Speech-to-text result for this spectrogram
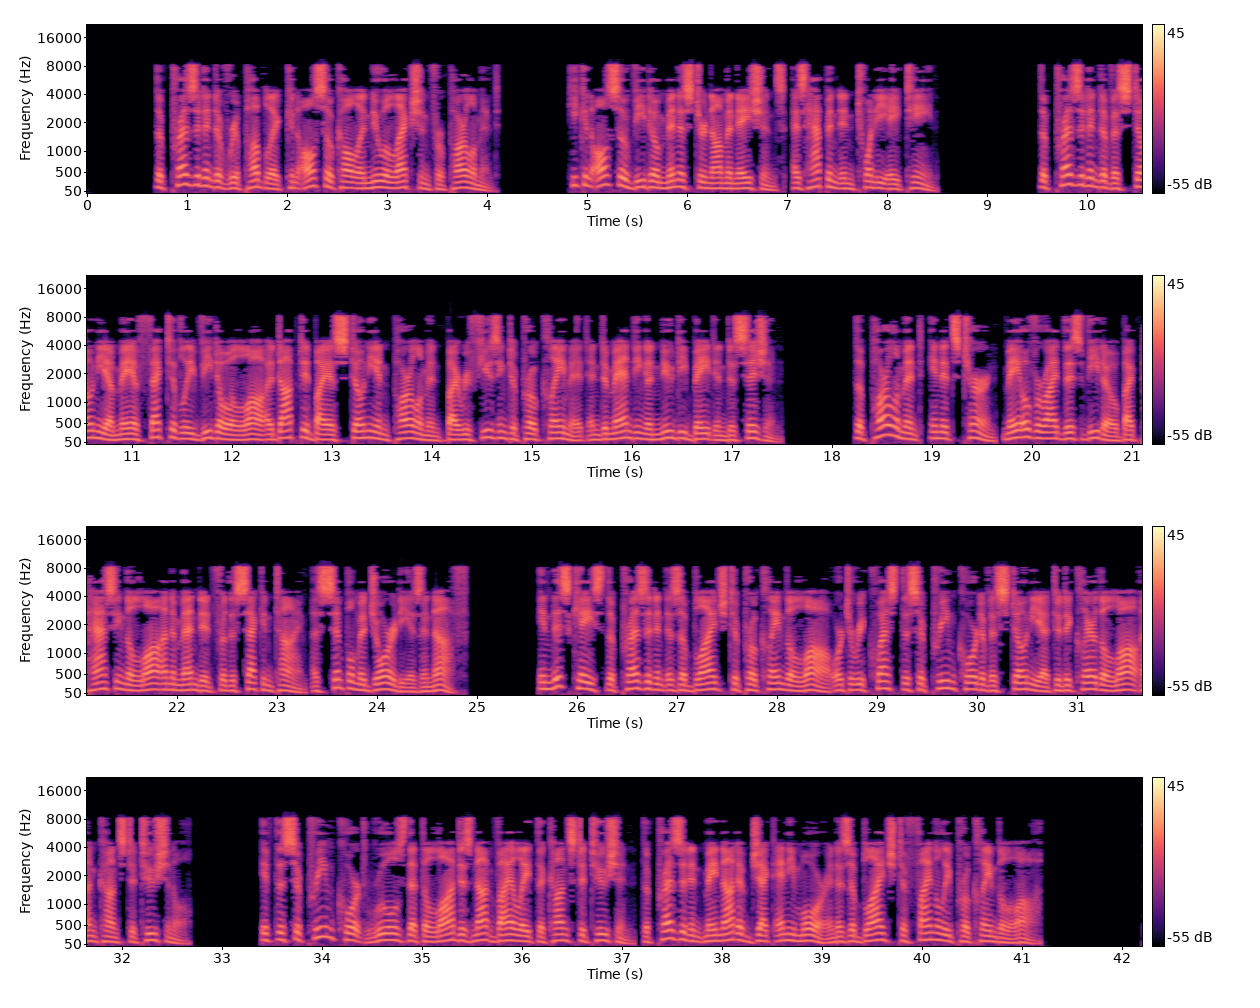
The President of Republic can also call a new election for parliament. He can also veto minister nominations, as happened in 2018. The President of Estonia may effectively veto a law adopted by Estonian parliament by refusing to proclaim it and demanding a new debate and decision. The parliament, in its turn, may override this veto by passing the law unamended for the second time a simple majority is enough. In this case the President is obliged to proclaim the law or to request the Supreme Court of Estonia to declare the law unconstitutional. If the Supreme Court rules that the law does not violate the Constitution, the President may not object any more and is obliged to finally proclaim the law.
